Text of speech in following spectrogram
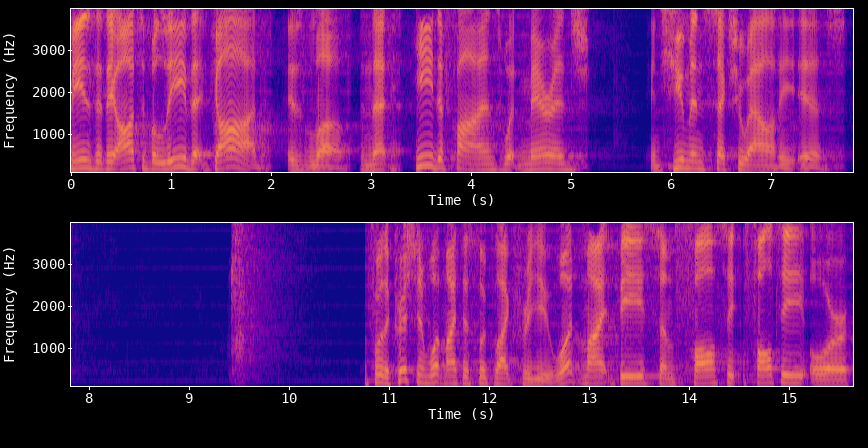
Means that they ought to believe that God is love and that He defines what marriage and human sexuality is. For the Christian, what might this look like for you? What might be some faulty or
